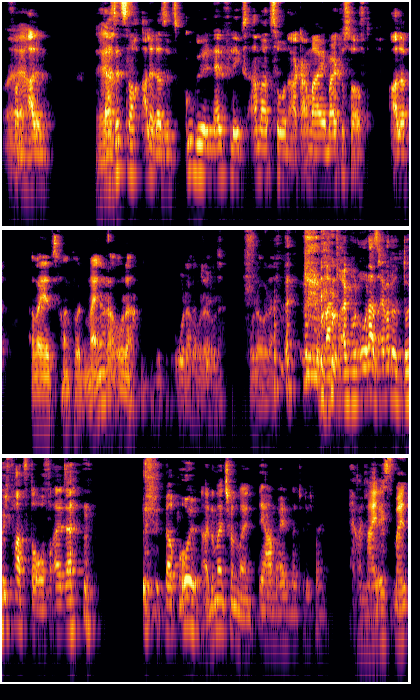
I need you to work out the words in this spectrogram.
von ja. allem. Ja. Da sitzen auch alle. Da sitzt Google, Netflix, Amazon, Akamai, Microsoft. Alle. Aber jetzt Frankfurt Main oder oder? Oder, Oder, natürlich. oder. Oder, oder. Mann, Frankfurt oder ist einfach nur ein Durchfahrtsdorf, Alter. Nach Polen. Ah, du meinst schon Main. Ja, mein, natürlich mein. Ja, aber mein ist, mein,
